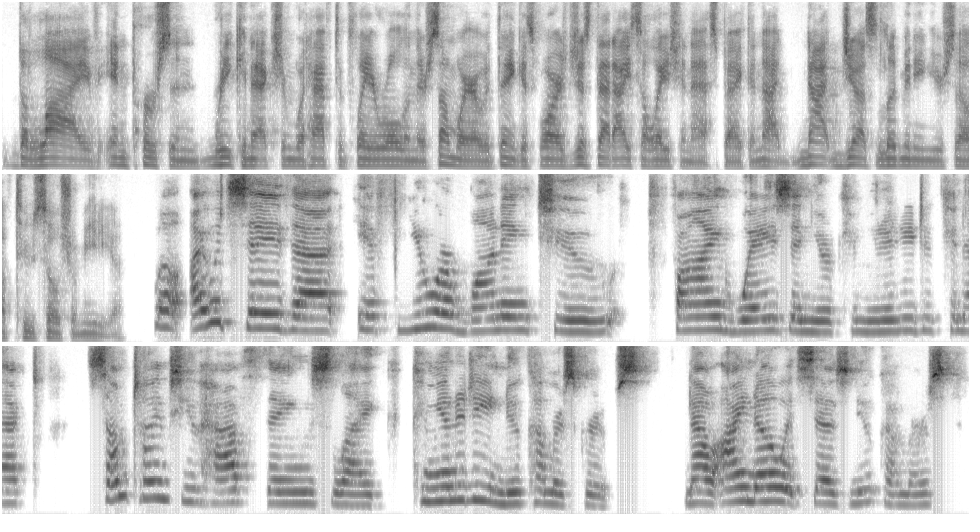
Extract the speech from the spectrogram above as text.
the live in person reconnection would have to play a role in there somewhere i would think as far as just that isolation aspect and not not just limiting yourself to social media. Well i would say that if you are wanting to find ways in your community to connect sometimes you have things like community newcomers groups. Now, I know it says newcomers,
